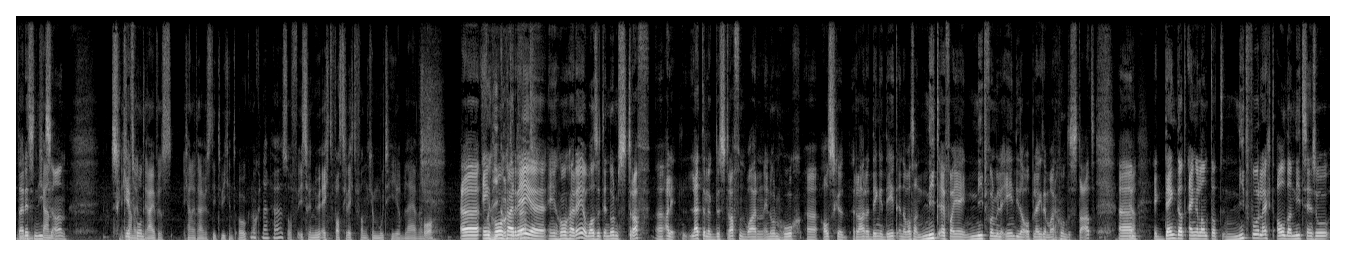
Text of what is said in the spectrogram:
Daar is Mhm. niets Gaan- aan. Dus je Gaan er, gewoon... drivers, gaan er drivers dit weekend ook nog naar huis? Of is er nu echt vastgelegd van je moet hier blijven? Eh, in, Hongarije, in Hongarije was het enorm straf. Eh allee, letterlijk, de straffen waren enorm hoog eh, als je rare dingen deed. En dat was dan niet FIA, niet Formule 1 die dat oplegde, maar gewoon de staat. Ehm, Ja. Ik denk dat Engeland dat niet voorlegt. Al dan niet zijn zo...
